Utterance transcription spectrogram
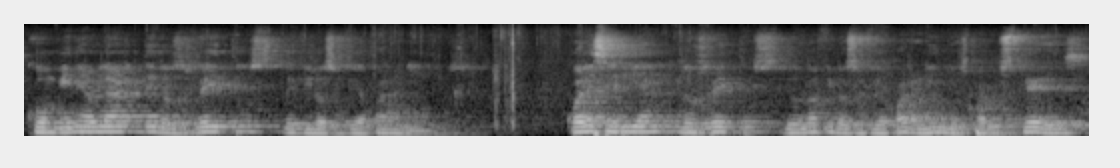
conviene hablar de los retos de filosofía para niños. ¿Cuáles serían los retos de una filosofía para niños para ustedes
